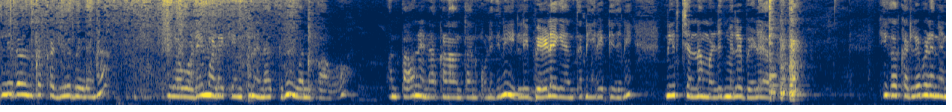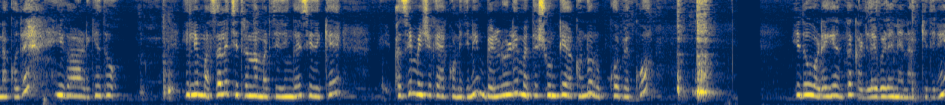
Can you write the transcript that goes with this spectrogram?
ಇಲ್ಲಿರೋಂಥ ಕಡಲೆಬೇಳೆನ ಈಗ ವಡೆ ಮಾಡೋಕ್ಕೆ ಅಂತ ನೆನಾಕ್ತೀನಿ ಒಂದು ಪಾವು. ಒಂದು ಪಾವು ನೆನಾಕೋಣ ಅಂತ ಅಂದ್ಕೊಂಡಿದ್ದೀನಿ ಇಲ್ಲಿ ಬೇಳೆಗೆ ಅಂತ ನೀರಿಟ್ಟಿದ್ದೀನಿ. ನೀರು ಚೆನ್ನಾಗಿ ಮಳ್ಳಿದ ಮೇಲೆ ಬೇಳೆ ಹಾಕಬೇಕು. ಈಗ ಕಡಲೆಬೇಳೆ ನೆನಾಕೋದ್ರೆ ಈಗ ಅಡುಗೆದು. ಇಲ್ಲಿ ಮಸಾಲೆ ಚಿತ್ರಾನ್ನ ಮಾಡ್ತಿದ್ದೀನಿ ಗೈಸ್ ಇದಕ್ಕೆ ಹಸಿಮೆಣಸಿನ್ಕಾಯಿ ಹಾಕ್ಕೊಂಡಿದ್ದೀನಿ ಬೆಳ್ಳುಳ್ಳಿ ಮತ್ತು ಶುಂಠಿ ಹಾಕ್ಕೊಂಡು ರುಬ್ಕೋಬೇಕು. ಇದು ಒಡೆಗೆ ಅಂತ ಕಡಲೆಬೇಳೆ ನೆನೆ ಹಾಕಿದ್ದೀನಿ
